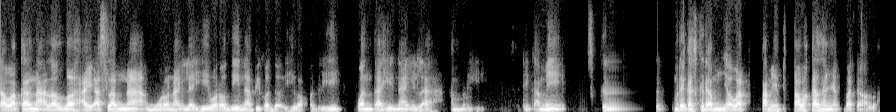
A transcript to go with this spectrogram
tawakalna 'ala Allah ay aslamna umurana ilaihi wa radina bi qada'ihi wa qadrihi wa ila amrihi. Jadi kami mereka segera menjawab, kami tawakal hanya kepada Allah.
